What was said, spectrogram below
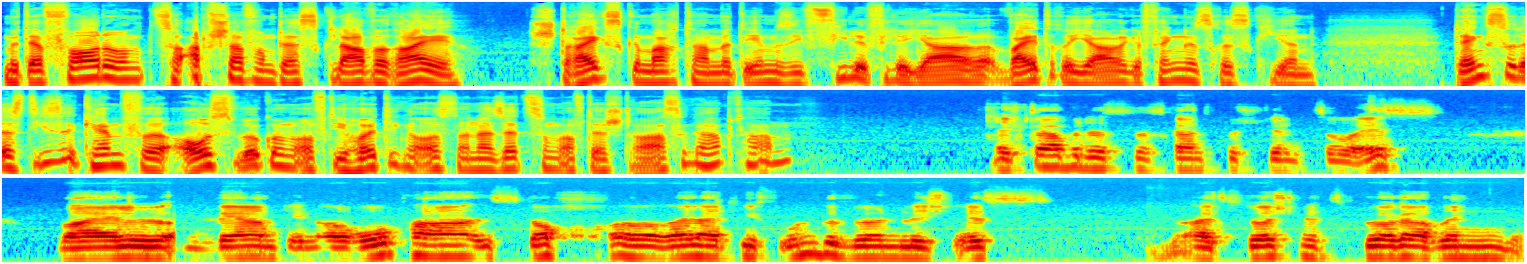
mit der Forderung zur Abschaffung der Sklaverei Streiks gemacht haben, mit denen sie viele, viele Jahre, weitere Jahre Gefängnis riskieren. Denkst du, dass diese Kämpfe Auswirkungen auf die heutigen Auseinandersetzungen auf der Straße gehabt haben? Ich glaube, dass das ganz bestimmt so ist weil während in Europa es doch äh, relativ ungewöhnlich ist, als Durchschnittsbürgerin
